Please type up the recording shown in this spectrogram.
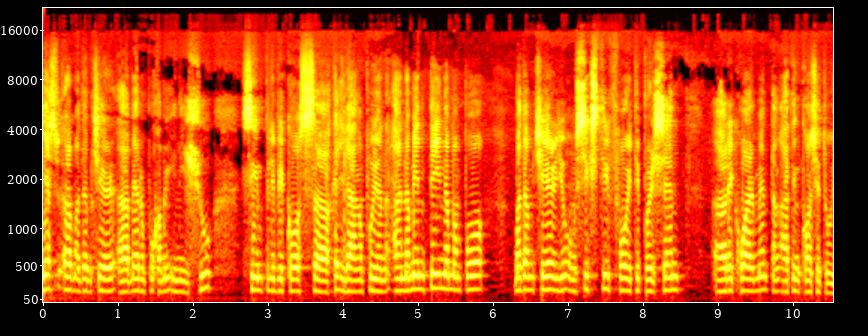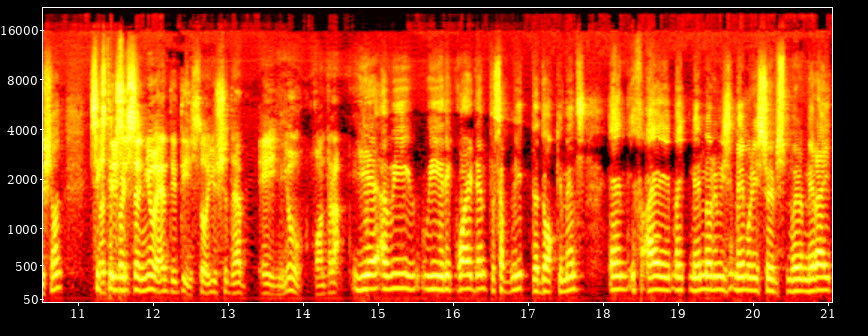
Yes, uh, Madam Chair, uh, meron po kami in-issue simply because uh, kailangan po yun. Uh, na-maintain naman po, Madam Chair, yung 60-40% uh, requirement ng ating Constitution. But this 60%, is a new entity, so you should have a new contract. yeah, uh, we, we require them to submit the documents. And if I, my memory, memory serves me me right,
